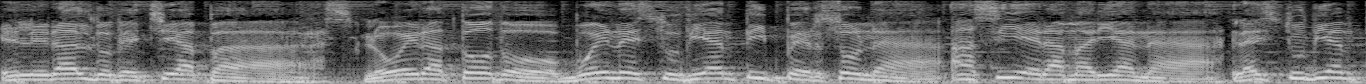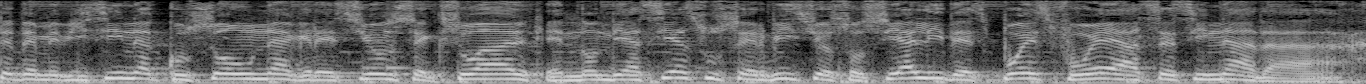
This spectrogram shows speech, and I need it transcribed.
El Heraldo de Chiapas. Lo era todo, buena estudiante y persona. Así era Mariana. La estudiante de medicina acusó una agresión sexual en donde hacía su servicio social y después fue asesinada.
